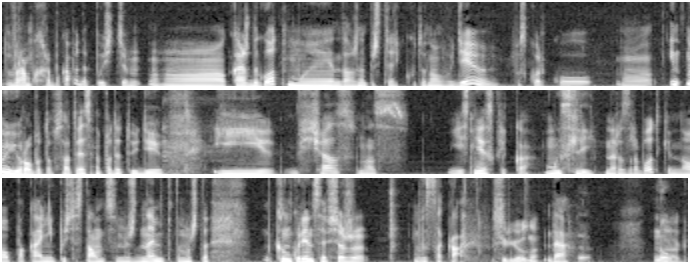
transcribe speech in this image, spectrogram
в рамках Робокапа, допустим, э, каждый год мы должны представить какую-то новую идею, поскольку э, и- ну и роботов, соответственно, под эту идею. И сейчас у нас есть несколько мыслей на разработке, но пока они пусть останутся между нами, потому что конкуренция все же высока. Серьезно? Да. Ну, Так.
